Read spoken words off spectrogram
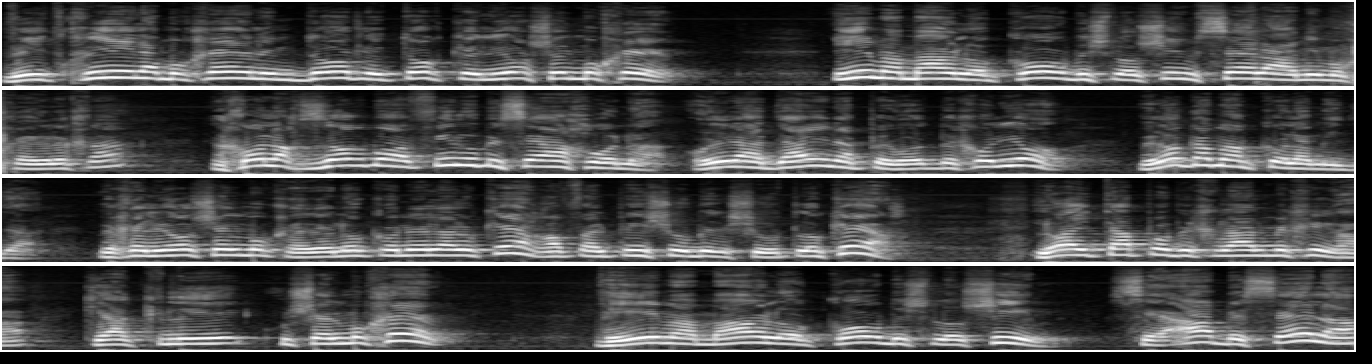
והתחיל המוכר למדוד לתוך כליו של מוכר. אם אמר לו, קור בשלושים סלע אני מוכר לך, יכול לחזור בו אפילו בשאה האחרונה, הואיל עדיין הפירות בחוליו, ולא גמר כל המידה. וכליו של מוכר אינו קונה ללוקח, אף על פי שהוא ברשות לוקח. לא הייתה פה בכלל מכירה, כי הכלי הוא של מוכר. ואם אמר לו קור בשלושים, שאה בסלע,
